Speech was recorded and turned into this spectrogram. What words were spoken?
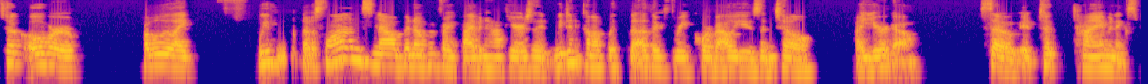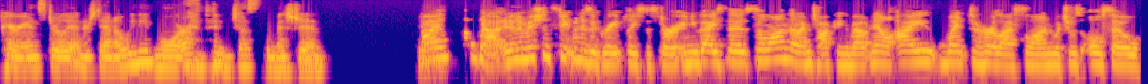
took over probably like we've the salon's now been open for like five and a half years. We didn't come up with the other three core values until a year ago. So it took time and experience to really understand, oh, we need more than just the mission. I love that. And a mission statement is a great place to start. And you guys, the salon that I'm talking about now, I went to her last salon, which was also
